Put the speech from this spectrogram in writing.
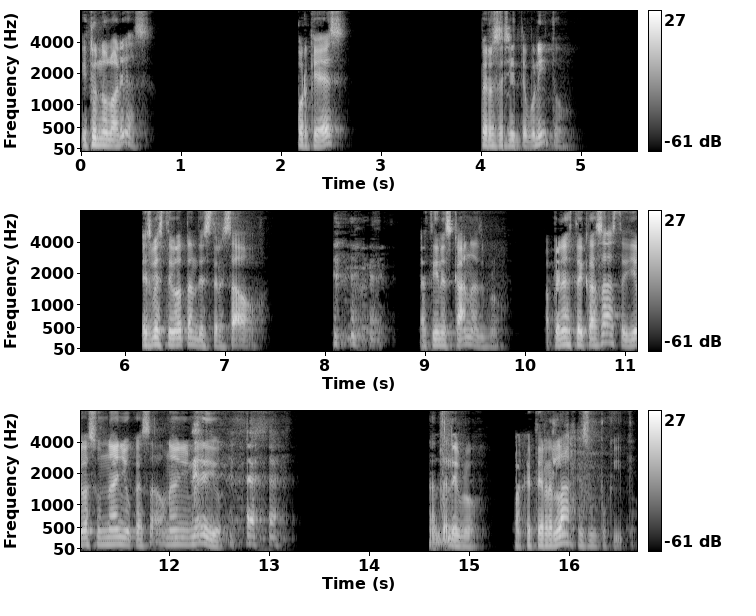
y tú no lo harías. ¿Por qué es? Pero se siente bonito. Es vestido tan destresado. Ya tienes canas, bro. Apenas te casaste, llevas un año casado, un año y medio. Ándale, bro, para que te relajes un poquito.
